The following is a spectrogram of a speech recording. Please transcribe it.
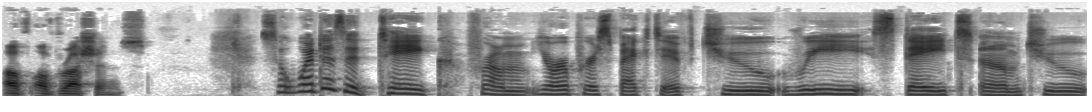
of, of Russians. So, what does it take from your perspective to restate, um, to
